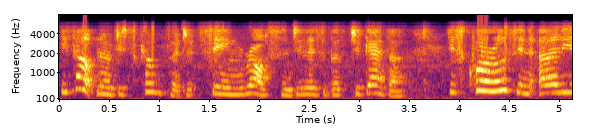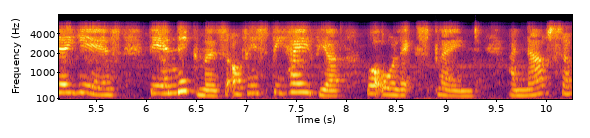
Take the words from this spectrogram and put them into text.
He felt no discomfort at seeing Ross and Elizabeth together. His quarrels in earlier years, the enigmas of his behaviour, were all explained, and now so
